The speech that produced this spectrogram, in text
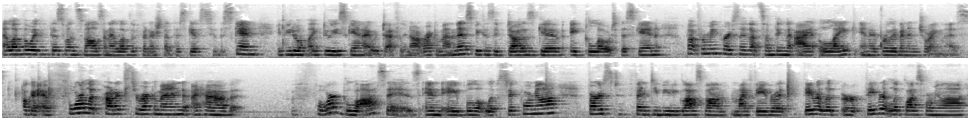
I love the way that this one smells and I love the finish that this gives to the skin. If you don't like dewy skin, I would definitely not recommend this because it does give a glow to the skin. But for me personally, that's something that I like and I've really been enjoying this. Okay, I have four lip products to recommend. I have four glosses and a bullet lipstick formula. First, Fenty Beauty Gloss Bomb, my favorite, favorite lip, or favorite lip gloss formula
